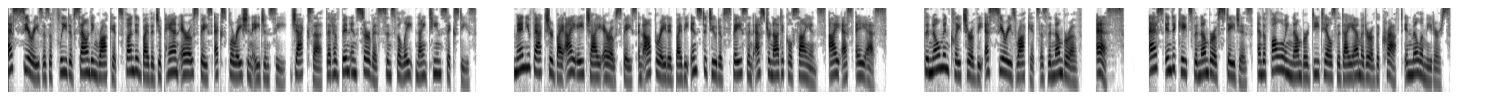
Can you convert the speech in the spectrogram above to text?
S-Series is a fleet of sounding rockets funded by the Japan Aerospace Exploration Agency JAXA that have been in service since the late 1960s. Manufactured by IHI Aerospace and operated by the Institute of Space and Astronautical Science ISAS. The nomenclature of the S-series rockets is the number of S. S indicates the number of stages, and the following number details the diameter of the craft in millimeters.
